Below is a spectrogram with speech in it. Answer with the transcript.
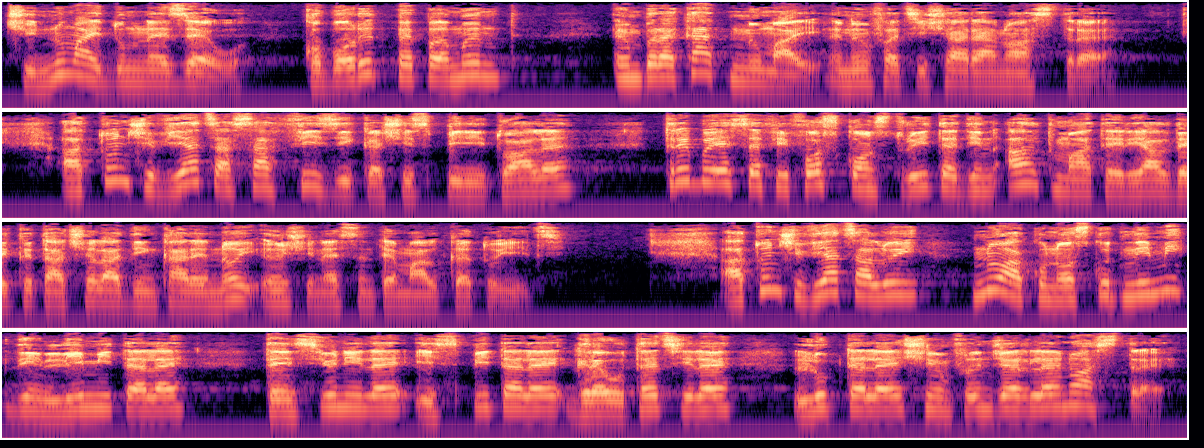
ci numai Dumnezeu, coborât pe pământ, îmbrăcat numai în înfățișarea noastră, atunci viața sa fizică și spirituală trebuie să fi fost construită din alt material decât acela din care noi înșine suntem alcătuiți. Atunci viața lui nu a cunoscut nimic din limitele, tensiunile, ispitele, greutățile, luptele și înfrângerile noastre.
